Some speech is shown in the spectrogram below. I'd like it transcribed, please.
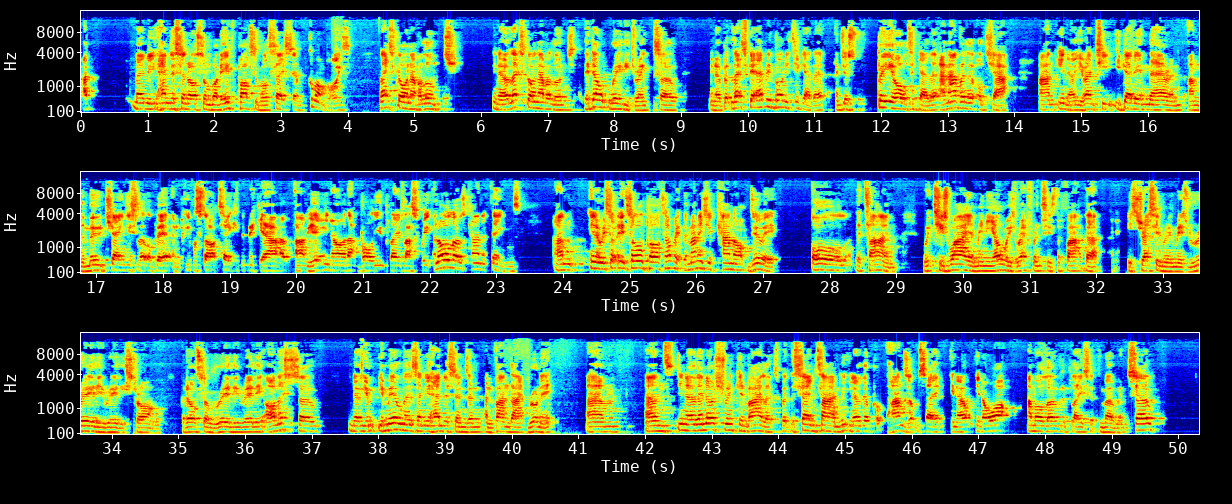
maybe Henderson or somebody, if possible, say to them, "Come on, boys, let's go and have a lunch." You know, let's go and have a lunch. They don't really drink, so you know, but let's get everybody together and just be all together and have a little chat. And you know you eventually you get in there and, and the mood changes a little bit and people start taking the mickey out of you. You know that ball you played last week and all those kind of things. And you know it's, it's all part of it. The manager cannot do it all the time which is why i mean he always references the fact that his dressing room is really really strong but also really really honest. So you know your, your milners and your hendersons and, and van Dijk run it um, and, you know, they're no shrinking violets, but at the same time, you know, they'll put their hands up and say, you know, you know what? I'm all over the place at the moment. So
